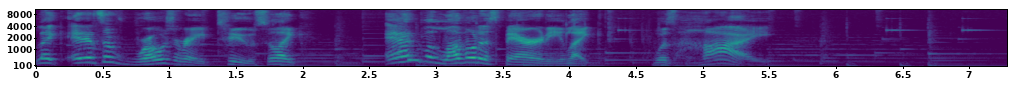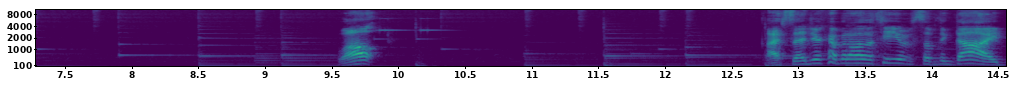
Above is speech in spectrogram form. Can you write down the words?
Like, and it's a rosary too, so like, and the level disparity, like, was high. Well, I said you're coming on the team if something died.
